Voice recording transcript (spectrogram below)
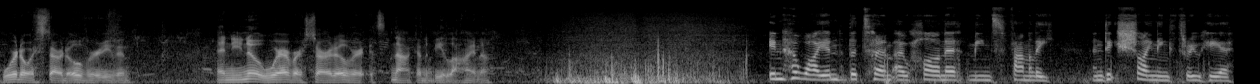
where do I start over even? And you know, wherever I start over, it's not going to be Lahaina. In Hawaiian, the term ohana means family, and it's shining through here.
